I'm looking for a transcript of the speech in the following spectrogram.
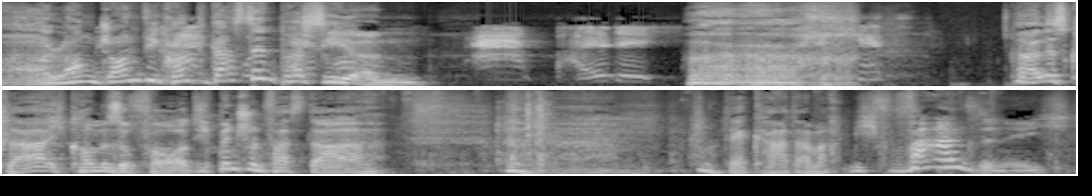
Oh, Long John, wie konnte das denn passieren? Beeil dich. Ach. Alles klar, ich komme sofort. Ich bin schon fast da. Der Kater macht mich wahnsinnig.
